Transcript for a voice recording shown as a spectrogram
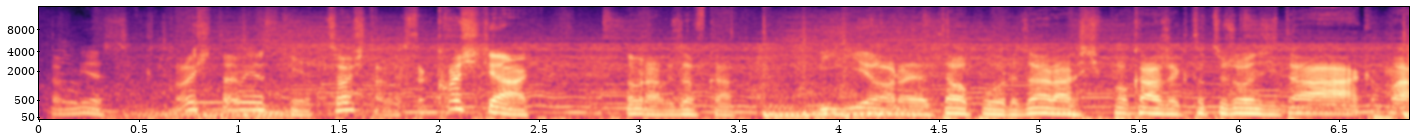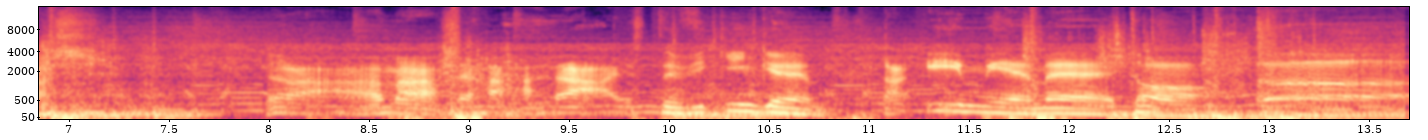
tam jest, ktoś tam jest, nie, coś tam jest, to kościak! Dobra, wyzowka. Biorę topór, zaraz ci pokażę, kto tu rządzi. Tak, masz. A, masz, ha, ha, ha, jestem wikingiem. Na imię me to. Ja,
